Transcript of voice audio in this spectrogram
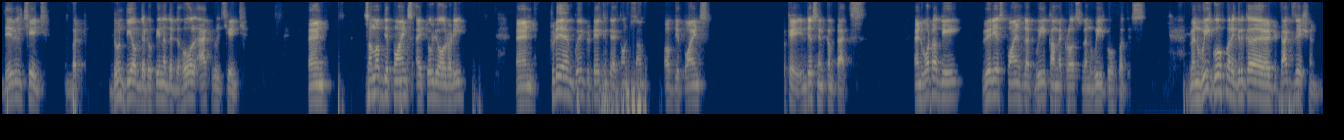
they will change. But don't be of that opinion that the whole act will change. And some of the points I told you already. And today I'm going to take into account some of the points, okay, in this income tax. And what are the various points that we come across when we go for this? When we go for agriculture taxation,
